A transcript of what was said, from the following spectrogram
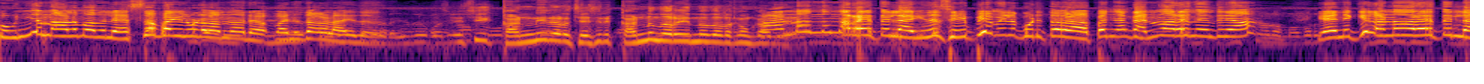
കുഞ്ഞുനാൾ മുതൽ എസ് എഫ് ഐയിലൂടെ വന്നവര് വനിതകളായത്. ചേച്ചി കണ്ണീരട ചേച്ചി കണ്ണ് നിറയുന്നതടക്കം കാണും. കണ്ണൊന്നും നിറയത്തില്ല. ഇത് സി പി എമ്മിൽ കൊടുത്തവരാ അപ്പൊ ഞാൻ കണ്ണു നിറയുന്ന എന്തിനാ? എനിക്ക് കണ്ണു നിറയത്തില്ല.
